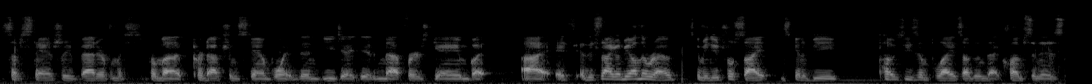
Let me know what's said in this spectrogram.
substantially better from a, from a production standpoint than DJ did in that first game, but uh, it's, it's not going to be on the road. It's going to be neutral site. It's going to be postseason play, something that Clemson is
